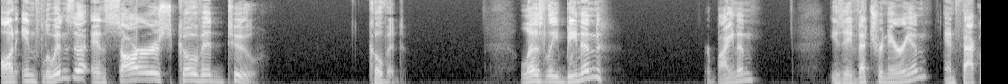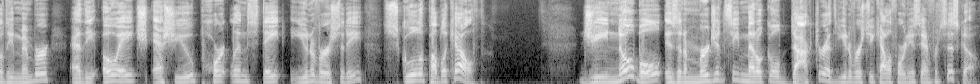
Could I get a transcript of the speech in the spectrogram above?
on influenza and SARS CoV 2. COVID. Leslie Beenan, or Binen, is a veterinarian and faculty member at the OHSU Portland State University School of Public Health. G. Noble is an emergency medical doctor at the University of California, San Francisco.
